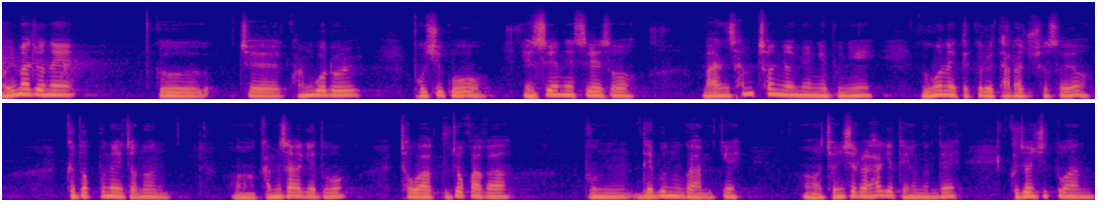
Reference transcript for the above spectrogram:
음. 얼마 전에 그 제 광고를 보시고 SNS에서 13,000여 명의 분이 응원의 댓글을 달아주셨어요. 그 덕분에 저는 어, 감사하게도 저와 구조가가 분 네 분과 함께 어, 전시를 하게 되었는데 그 전시 또한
